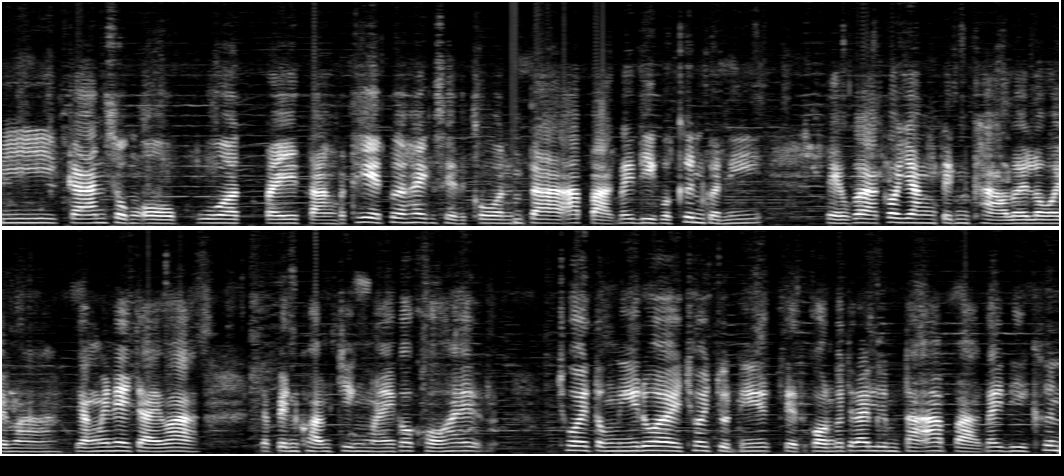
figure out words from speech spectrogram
มีการส่งออกวัวไปต่างประเทศเพื่อให้เกษตรกรตาอ้าปากได้ดีกว่าขึ้นกว่านี้ แต่ว่าก็ยังเป็นข่าวลอยๆมา ยังไม่แน่ใจว่าจะเป็นความจริงไหมก็ขอให้ช่วยตรงนี้ด้วยช่วยจุดนี้เกษตรกรก็จะได้ลืมตาอ้าปากได้ดีขึ้น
